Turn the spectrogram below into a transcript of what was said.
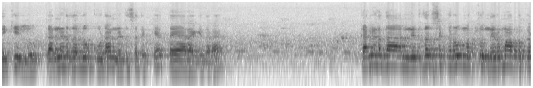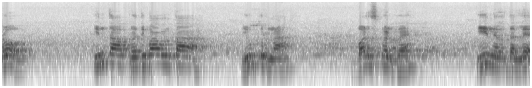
ನಿಖಿಲ್ಲು ಕನ್ನಡದಲ್ಲೂ ಕೂಡ ನಟಿಸೋದಕ್ಕೆ ತಯಾರಾಗಿದ್ದಾರೆ. ಕನ್ನಡದ ನಿರ್ದೇಶಕರು ಮತ್ತು ನಿರ್ಮಾಪಕರು ಇಂಥ ಪ್ರತಿಭಾವಂತ ಯುವಕರನ್ನ ಬಳಸ್ಕೊಂಡ್ರೆ ಈ ನೆಲದಲ್ಲೇ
